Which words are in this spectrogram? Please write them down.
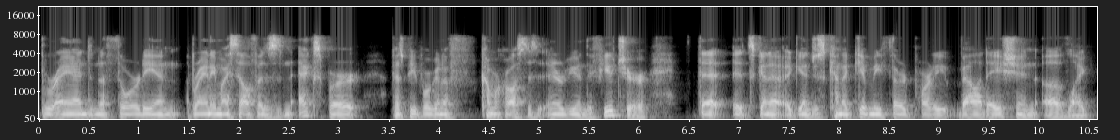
brand and authority and branding myself as an expert because people are going to f- come across this interview in the future that it's going to again just kind of give me third party validation of like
